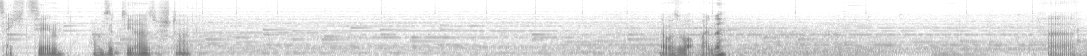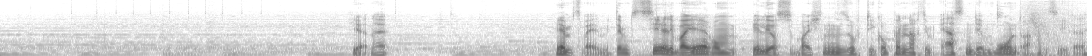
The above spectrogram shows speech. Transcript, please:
16. Warum sind die also stark? Ja, was überhaupt meine? Äh. Hier, ne? Hier mit, dem Ziel, die Barriere um Elios zu weichen, sucht die Gruppe nach dem ersten Dämonendrachensiegel.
